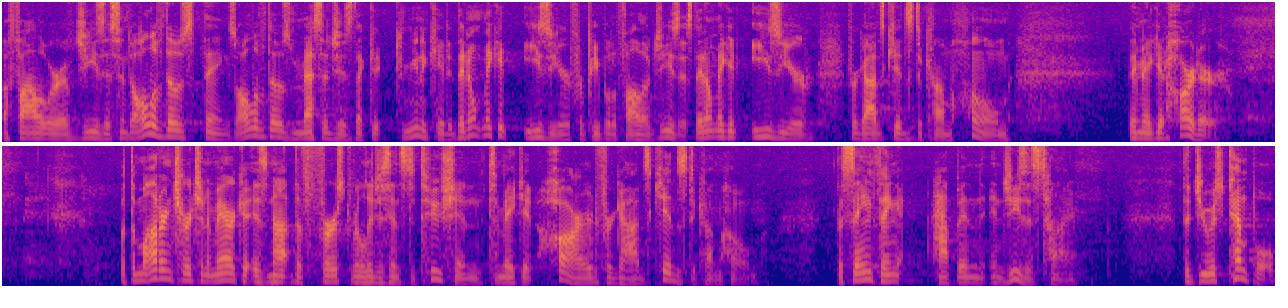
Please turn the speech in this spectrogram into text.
a follower of Jesus. And all of those things, all of those messages that get communicated, they don't make it easier for people to follow Jesus. They don't make it easier for God's kids to come home. They make it harder. But the modern church in America is not the first religious institution to make it hard for God's kids to come home. The same thing happened in Jesus' time. The Jewish temple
